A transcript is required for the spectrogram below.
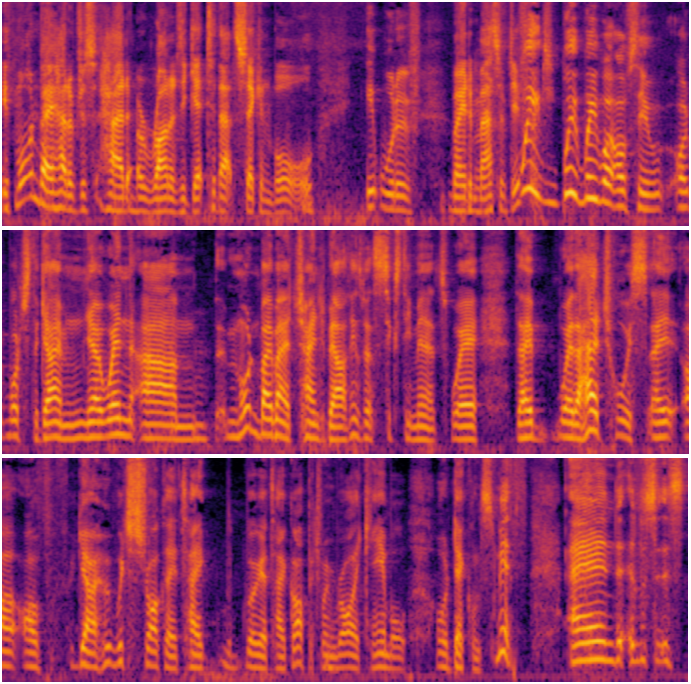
if Moreton Bay had have just had a runner to get to that second ball, it would have made a massive difference. We, we, we obviously watched the game. You know, when um, Moreton Bay made a change about, I think it was about 60 minutes, where they where they had a choice uh, of you know, who, which striker they take were going to take off between Riley Campbell or Declan Smith. And it was, it's,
